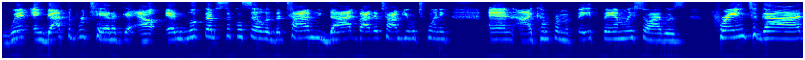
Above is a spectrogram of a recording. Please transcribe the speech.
went and got the Britannica out and looked up sickle cell at the time you died by the time you were 20. And I come from a faith family, so I was praying to God,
